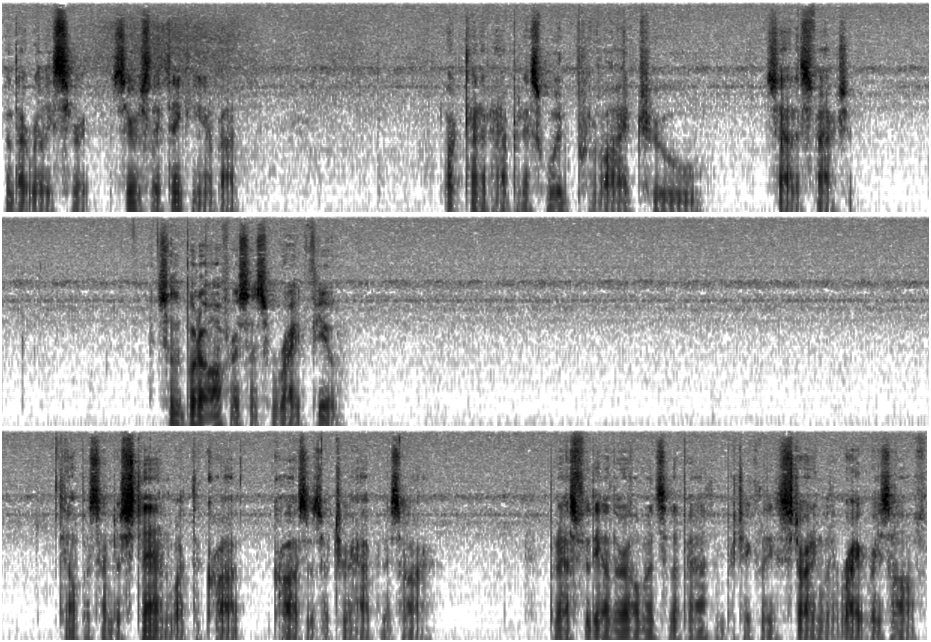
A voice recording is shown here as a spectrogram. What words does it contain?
Without really ser seriously thinking about what kind of happiness would provide true satisfaction. So the Buddha offers us a right view. to help us understand what the causes of true happiness are. But as for the other elements of the path, and particularly starting with right resolve,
